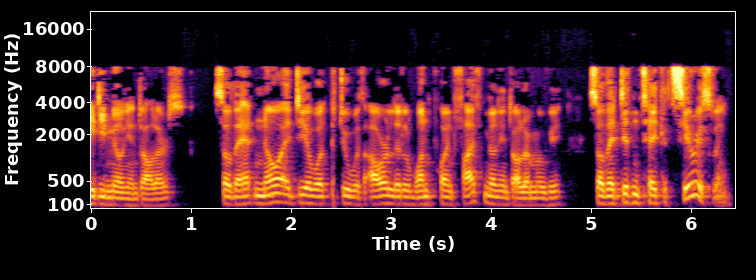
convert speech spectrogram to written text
$80 million. So they had no idea what to do with our little $1.5 million movie. So they didn't take it seriously.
